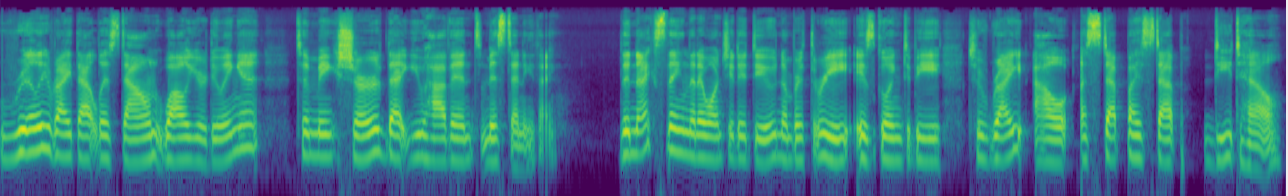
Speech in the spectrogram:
really write that list down while you're doing it to make sure that you haven't missed anything. The next thing that I want you to do, number three, is going to be to write out a step by step detail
